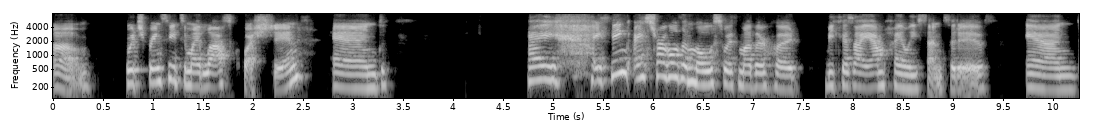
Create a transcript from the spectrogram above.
Um, which brings me to my last question. And I, I think I struggle the most with motherhood because I am highly sensitive and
